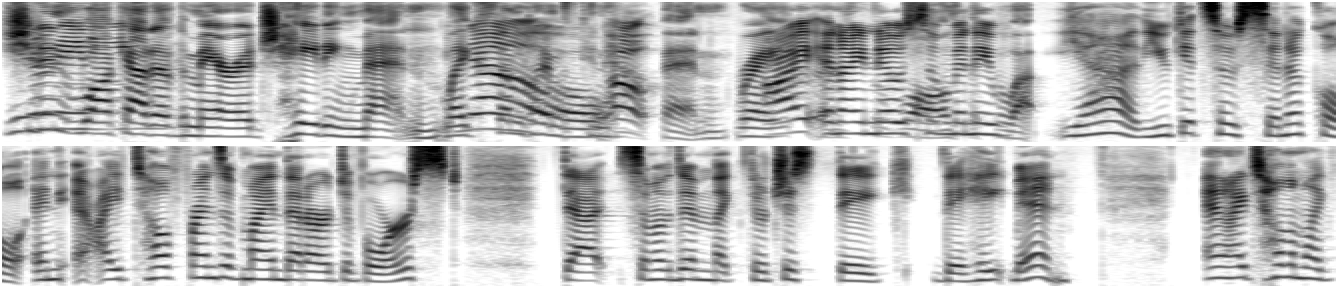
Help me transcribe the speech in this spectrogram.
You She know didn't I walk mean? out of the marriage hating men. Like No. sometimes can Oh. happen, right? I and I know so many. go. Yeah, you get so cynical, and I tell friends of mine that are divorced that some of them like they're just they they hate men, and I tell them like,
